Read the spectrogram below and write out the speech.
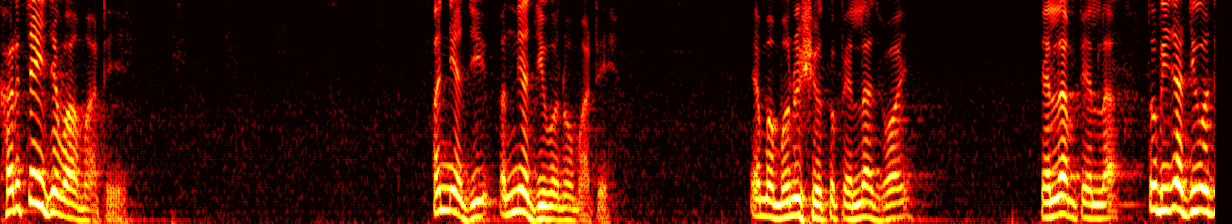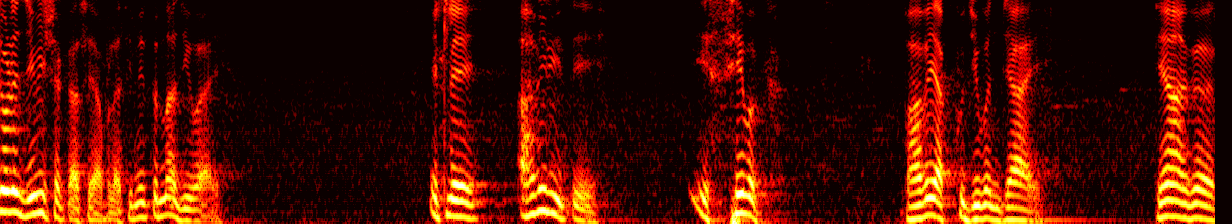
ખર્ચાઈ જવા માટે. અન્ય જીવ અન્ય જીવનો માટે. એમાં મનુષ્યો તો પહેલાં જ હોય. પહેલાં પહેલાં તો બીજા જીવો જોડે જીવી શકાશે આપણાથી, નહીં તો ના જીવાય. એટલે આવી રીતે એ સેવક ભાવે આખું જીવન જાય. ત્યાં આગળ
